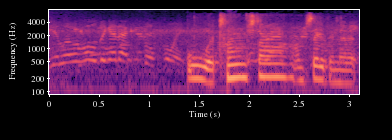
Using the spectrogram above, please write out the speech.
Helo holding at exfil point. Ooh, a tombstone? I'm saving that.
